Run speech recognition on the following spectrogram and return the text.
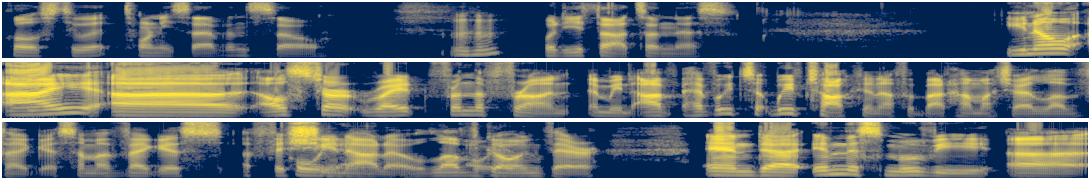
close to it, twenty seven. So, Mhm. what are your thoughts on this? You know, I uh, I'll start right from the front. I mean, I've, have we t- we've talked enough about how much I love Vegas. I'm a Vegas aficionado. Love Oh, yeah. going there. And uh, in this movie, uh,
